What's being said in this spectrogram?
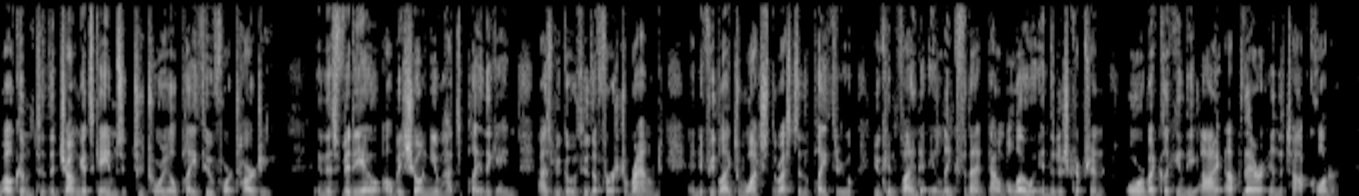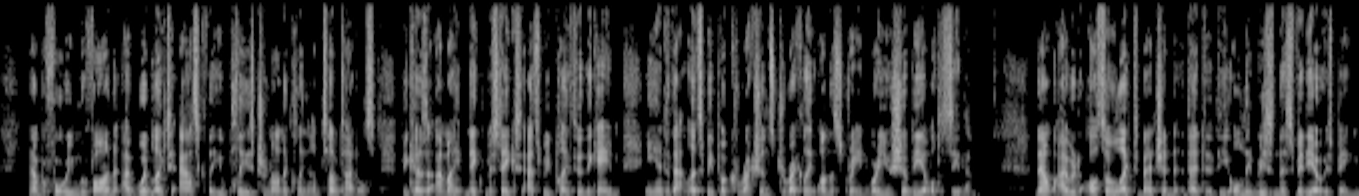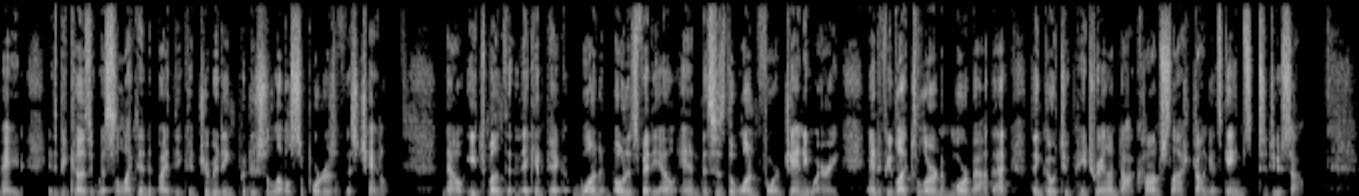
Welcome to the John Gets Games tutorial playthrough for Targi. In this video, I'll be showing you how to play the game as we go through the first round, and if you'd like to watch the rest of the playthrough, you can find a link for that down below in the description or by clicking the eye up there in the top corner. Now before we move on, I would like to ask that you please turn on the Klingon subtitles, because I might make mistakes as we play through the game, and that lets me put corrections directly on the screen where you should be able to see them. Now, I would also like to mention that the only reason this video is being made is because it was selected by the contributing producer level supporters of this channel. Now, each month they can pick one bonus video, and this is the one for January, and if you'd like to learn more about that, then go to patreon.com slash johngetsgames to do so.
